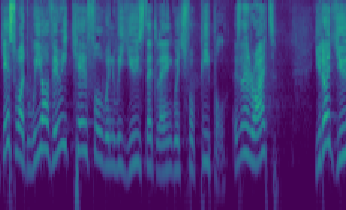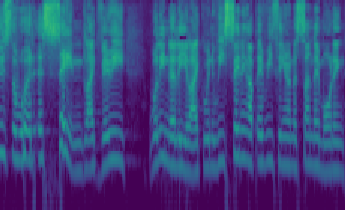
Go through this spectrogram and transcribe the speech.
guess what? We are very careful when we use that language for people. Isn't that right? You don't use the word ascend like very willy nilly, like when we're setting up everything on a Sunday morning.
